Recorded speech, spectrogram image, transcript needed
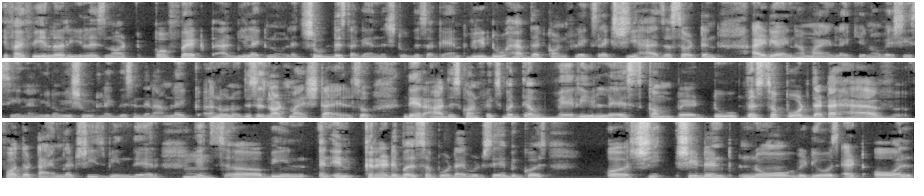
if I feel a reel is not perfect, I'll be like, no, let's shoot this again, let's do this again. We do have that conflicts. Like she has a certain idea in her mind, like you know, where she's seen, and you know, we shoot like this, and then I'm like, uh, no, no, this is not my style. So there are these conflicts, but they're very less compared to the support that I have for the time that she's been there. Hmm. It's uh, been an incredible support, I would say, because uh, she she didn't know videos at all.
